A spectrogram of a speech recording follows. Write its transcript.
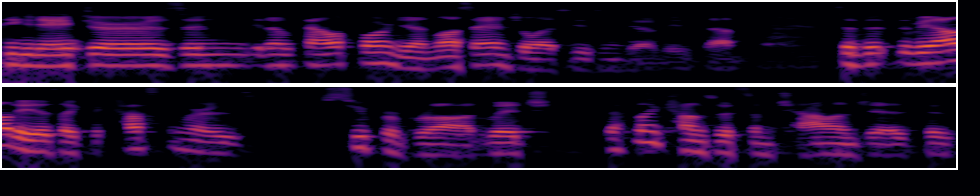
teenagers in you know California and Los Angeles using gobies. Um, so the, the reality is like the customer is super broad, which definitely comes with some challenges because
